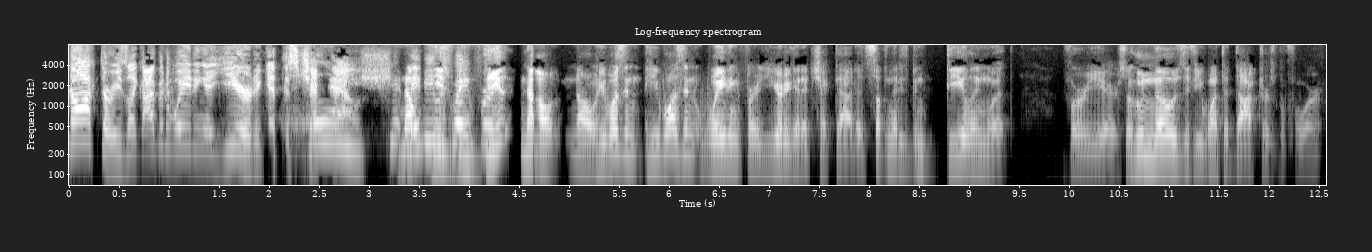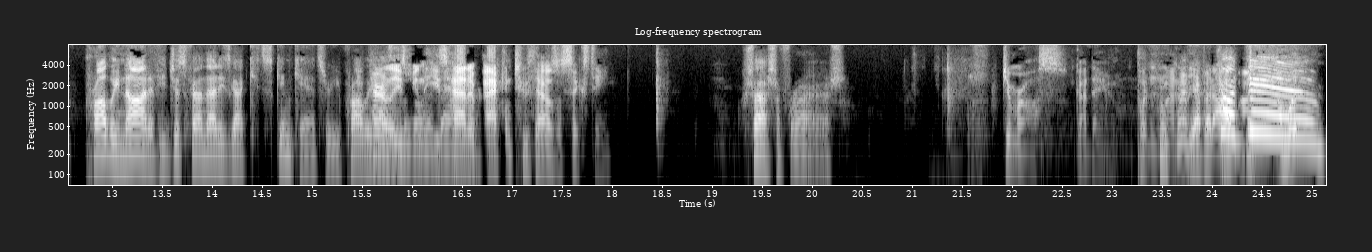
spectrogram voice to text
doctor. He's like, I've been waiting a year to get this checked Holy out. shit! No, Maybe he he's was waiting for. deal- no, no, he wasn't. He wasn't waiting for a year to get it checked out. It's something that he's been dealing with for a year. So who knows if he went to doctors before? Probably not. If he just found out he's got skin cancer, he probably Apparently, he's hasn't been, been he's to had it back in 2016. Sassafras. Jim Ross, goddamn, putting my name. Yeah, but I, God but I'm with, damn!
